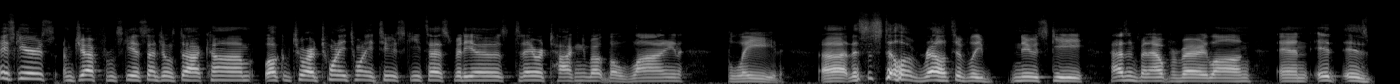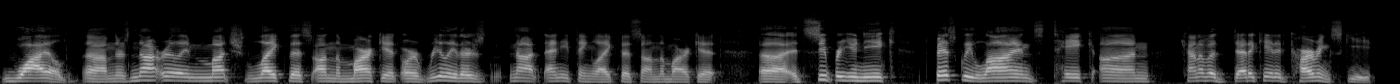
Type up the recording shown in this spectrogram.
Hey skiers, I'm Jeff from skiessentials.com. Welcome to our 2022 ski test videos. Today we're talking about the Line Blade. Uh, this is still a relatively new ski, hasn't been out for very long, and it is wild. Um, there's not really much like this on the market, or really there's not anything like this on the market. Uh, it's super unique. Basically, Line's take on kind of a dedicated carving ski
